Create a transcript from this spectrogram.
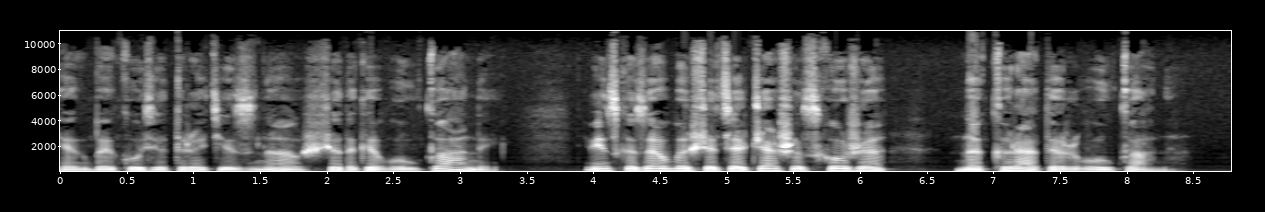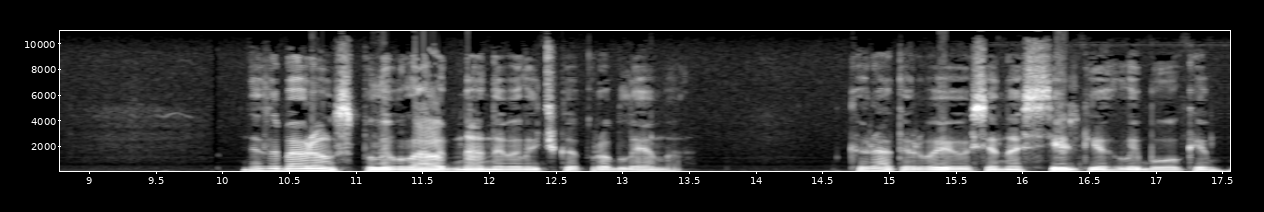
Якби Кузя третій знав, що таке вулкани, він сказав би, що ця чаша схожа на кратер вулкана. Незабаром спливла одна невеличка проблема. Кратер виявився настільки глибоким,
